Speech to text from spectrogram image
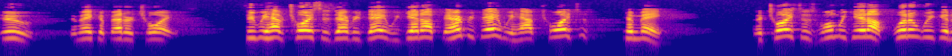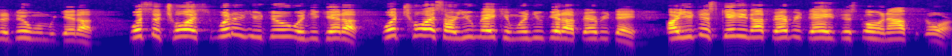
do to make a better choice? See, we have choices every day. We get up every day, we have choices to make. The choice is when we get up, what are we going to do when we get up? What's the choice? What do you do when you get up? What choice are you making when you get up every day? Are you just getting up every day, just going out the door?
